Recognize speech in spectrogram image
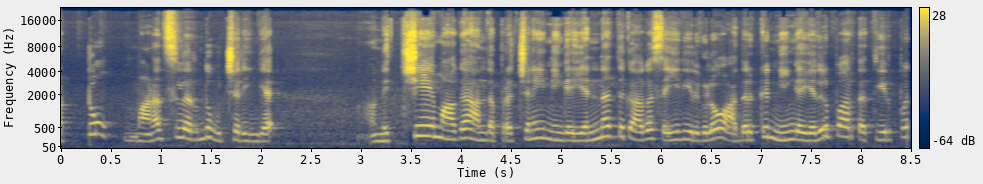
மட்டும் மனசுலேருந்து உச்சரிங்க. நிச்சயமாக அந்த பிரச்சனை நீங்கள் என்னத்துக்காக செய்தீர்களோ அதற்கு நீங்கள் எதிர்பார்த்த தீர்ப்பு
